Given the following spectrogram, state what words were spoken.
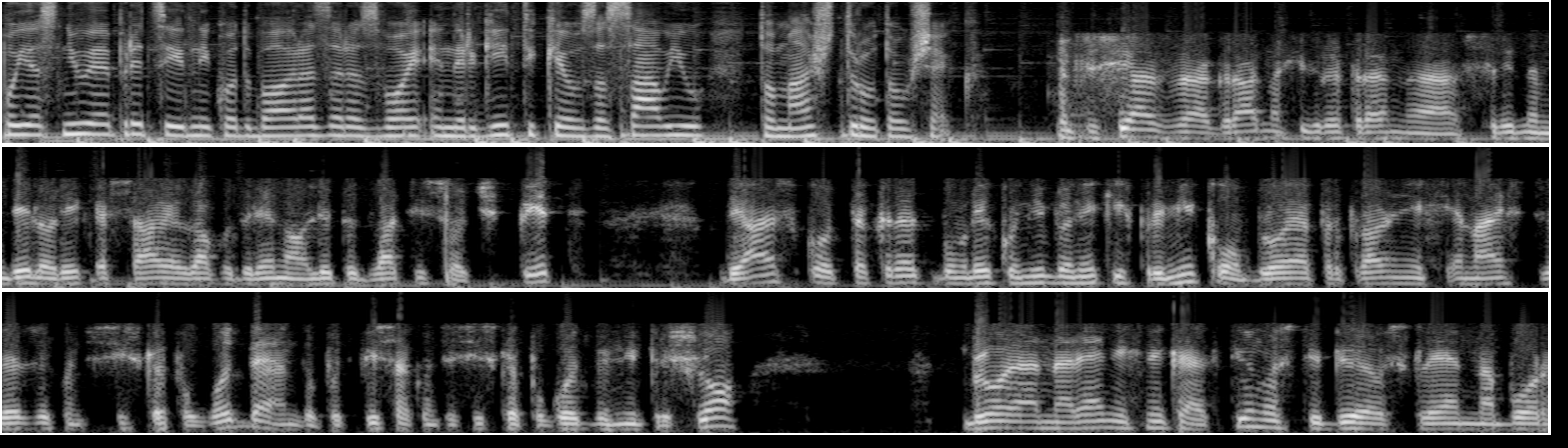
pojasnjuje predsednik odbora za razvoj energetike v Zasavju Tomaš Trotovšek. Koncesija za gradno hidroelektrarno na srednjem delu reke Save je bila podeljena v letu 2005 dejansko takrat, bom rekel, ni bilo nekih premikov, bilo je pripravljenih 11 verzij koncesijske pogodbe, do podpisa koncesijske pogodbe ni prišlo. Bilo je narejenih nekaj aktivnosti, bil je usklajen nabor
